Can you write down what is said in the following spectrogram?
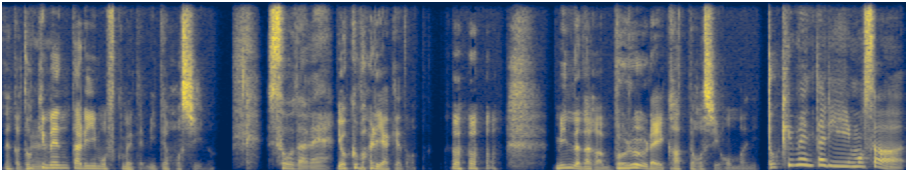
なんかドキュメンタリーも含めて見てほしいな。そうだね。欲張りやけど。みんなだからブルーレイ買ってほしい、ほんまに。ドキュメンタリーもさ、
